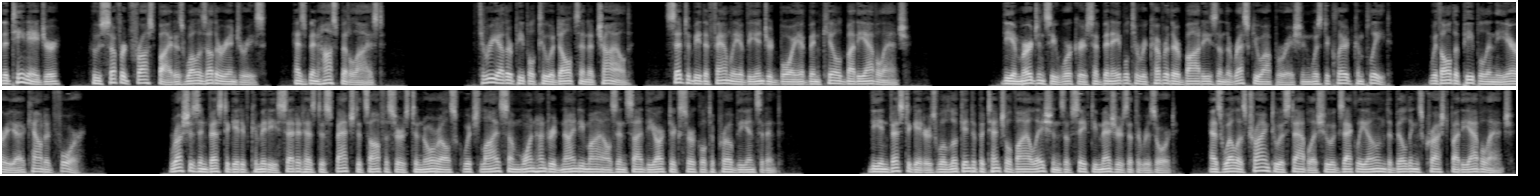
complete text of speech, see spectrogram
The teenager, who suffered frostbite as well as other injuries, has been hospitalized. Three other people, two adults and a child, said to be the family of the injured boy, have been killed by the avalanche. The emergency workers have been able to recover their bodies and the rescue operation was declared complete, with all the people in the area accounted for. Russia's investigative committee said it has dispatched its officers to Norilsk, which lies some 190 miles inside the Arctic Circle, to probe the incident. The investigators will look into potential violations of safety measures at the resort, as well as trying to establish who exactly owned the buildings crushed by the avalanche.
